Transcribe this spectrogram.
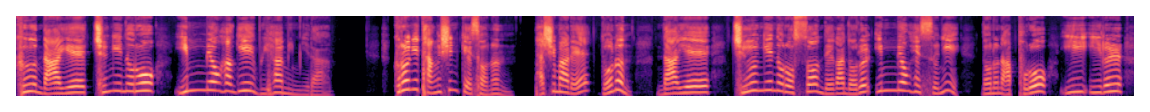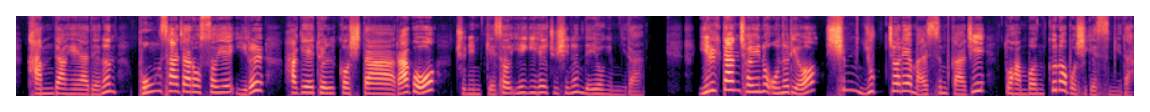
그 나의 증인으로 임명하기 위함입니다. 그러니 당신께서는 다시 말해 너는 나의 증인으로서 내가 너를 임명했으니 너는 앞으로 이 일을 감당해야 되는 봉사자로서의 일을 하게 될 것이다 라고 주님께서 얘기해 주시는 내용입니다. 일단 저희는 오늘요 16절의 말씀까지 또 한번 끊어 보시겠습니다.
